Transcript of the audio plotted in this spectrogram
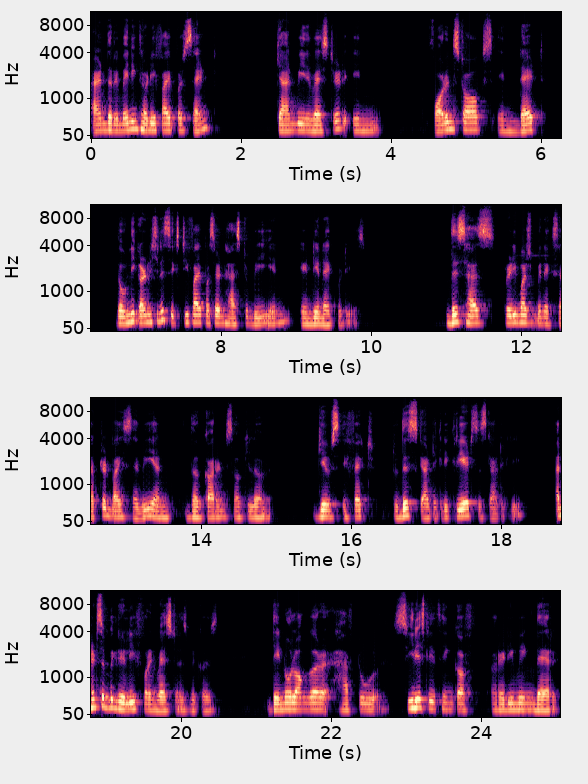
and the remaining 35% can be invested in foreign stocks, in debt, the only condition is 65% has to be in Indian equities. This has pretty much been accepted by SEBI, and the current circular gives effect to this category, creates this category. And it's a big relief for investors because they no longer have to seriously think of redeeming their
